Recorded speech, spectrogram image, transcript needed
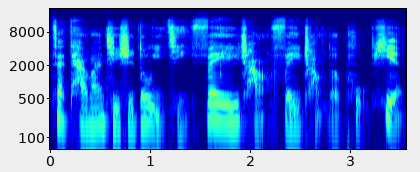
在台湾其实都已经非常非常的普遍。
